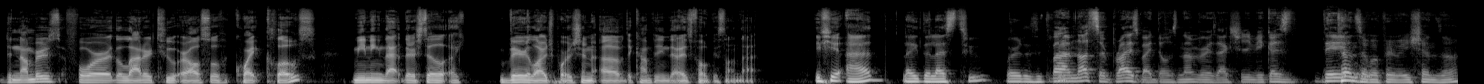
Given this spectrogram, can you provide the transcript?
the numbers for the latter two are also quite close, meaning that there's still a very large portion of the company that is focused on that. If you add like the last two where does it But fit? I'm not surprised by those numbers actually because they tons of operations huh?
